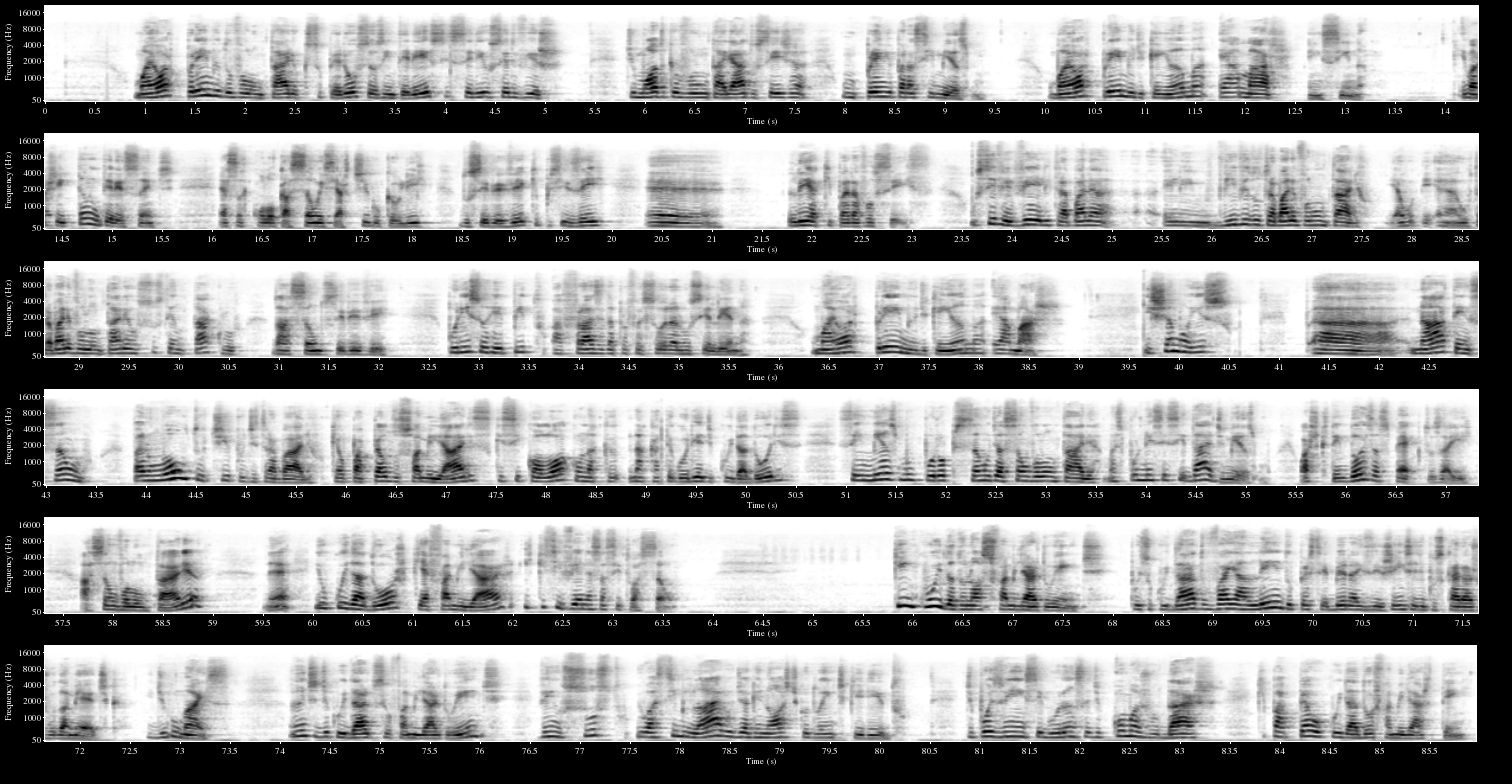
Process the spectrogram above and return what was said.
O maior prêmio do voluntário que superou seus interesses seria o servir, de modo que o voluntariado seja um prêmio para si mesmo. O maior prêmio de quem ama é amar, ensina. Eu achei tão interessante essa colocação, esse artigo que eu li do CVV, que precisei é, ler aqui para vocês. O CVV ele trabalha, ele vive do trabalho voluntário. É o, é, o trabalho voluntário é o sustentáculo da ação do CVV. Por isso eu repito a frase da professora Lúcia Helena: o maior prêmio de quem ama é amar. E chamo isso ah, na atenção para um outro tipo de trabalho, que é o papel dos familiares que se colocam na, na categoria de cuidadores, sem mesmo por opção de ação voluntária, mas por necessidade mesmo. Eu acho que tem dois aspectos aí: ação voluntária, né, e o cuidador que é familiar e que se vê nessa situação. Quem cuida do nosso familiar doente? Pois o cuidado vai além do perceber a exigência de buscar ajuda médica. E digo mais: Antes de cuidar do seu familiar doente, vem o susto e o assimilar o diagnóstico do ente querido. Depois vem a insegurança de como ajudar, que papel o cuidador familiar tem.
